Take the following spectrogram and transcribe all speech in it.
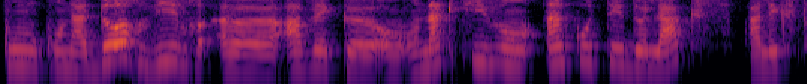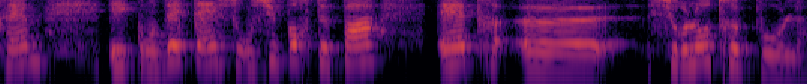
Qu'on adore vivre euh, avec, en, activant un côté de l'axe à l'extrême et qu'on déteste ou on ne supporte pas être sur l'autre pôle.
